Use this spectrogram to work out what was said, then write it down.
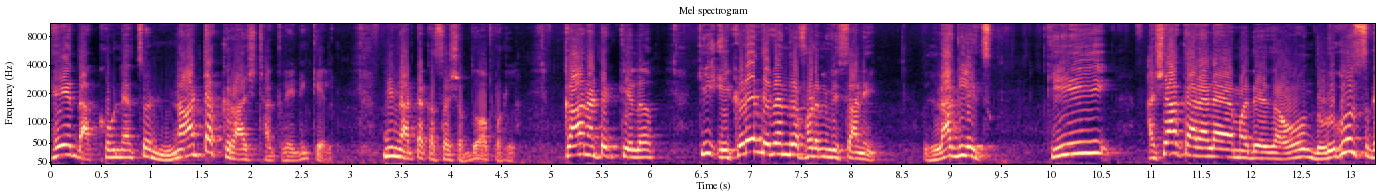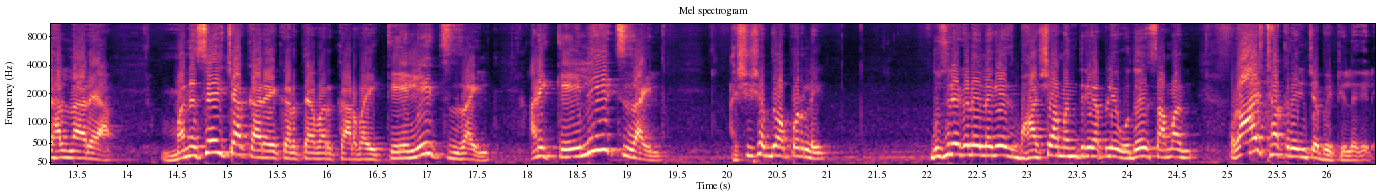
हे दाखवण्याचं नाटक राज ठाकरेंनी केलं. मी नाटक असा शब्द वापरला. का नाटक केलं? की इकडे देवेंद्र फडणवीसाने लागलीच की अशा कार्यालयामध्ये जाऊन धुडगूस घालणाऱ्या मनसेच्या कार्यकर्त्यावर कारवाई केलीच जाईल आणि केलीच जाईल असे शब्द वापरले. दुसरीकडे लगेच भाषा मंत्री आपले उदय सामंत राज ठाकरेंच्या भेटीला गेले.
